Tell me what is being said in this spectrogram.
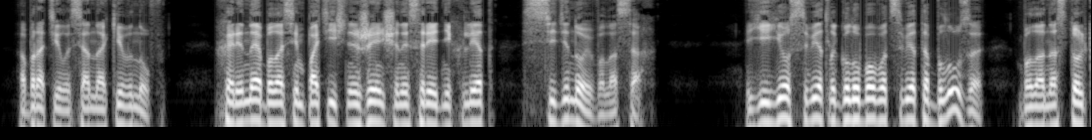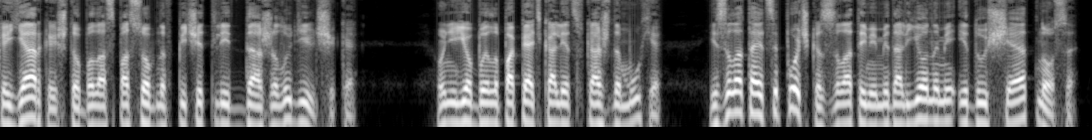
— обратилась она, кивнув. Харине была симпатичной женщиной средних лет с сединой в волосах. Ее светло-голубого цвета блуза была настолько яркой, что была способна впечатлить даже лудильщика — у нее было по пять колец в каждом ухе и золотая цепочка с золотыми медальонами, идущая от носа. —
